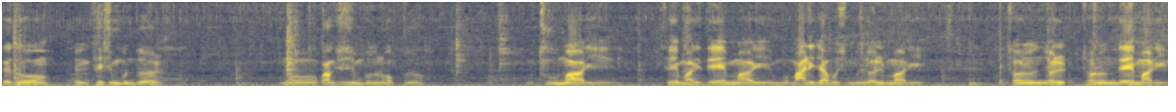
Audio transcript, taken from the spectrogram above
그래도 여기 계신 분들, 뭐, 꽝 치신 분은 없고요. 뭐두 마리, 세 마리, 네 마리, 뭐, 많이 잡으신 분 열 마리. 저는 열, 저는 네 마리.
